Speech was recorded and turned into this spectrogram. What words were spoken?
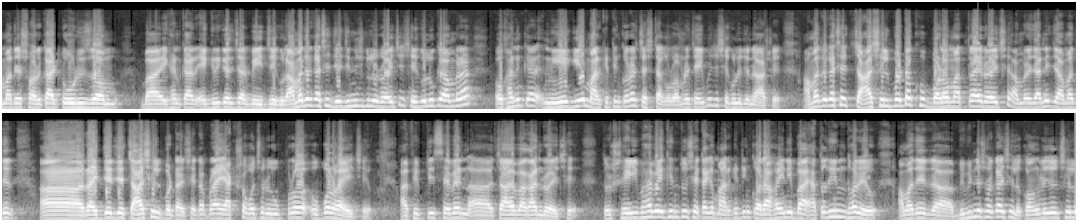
আমাদের সরকার ট্যুরিজম বা এখানকার এগ্রিকালচার বেজ যেগুলো, আমাদের কাছে যে জিনিসগুলো রয়েছে সেগুলোকে আমরা ওখানে নিয়ে গিয়ে মার্কেটিং করার চেষ্টা করব। আমরা চাইব যে সেগুলো যেন আসে। আমাদের কাছে চা শিল্পটা খুব বড় মাত্রায় রয়েছে। আমরা জানি যে আমাদের রাজ্যের যে চা শিল্পটা, সেটা প্রায় একশো বছরের উপর উপর হয়েছে। আর ফিফটি সেভেন চা বাগান রয়েছে। তো সেইভাবে কিন্তু সেটাকে মার্কেটিং করা হয়নি বা এতদিন ধরেও আমাদের বিভিন্ন সরকার ছিল, কংগ্রেসও ছিল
